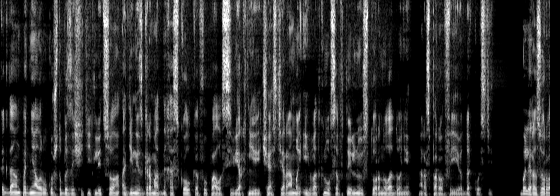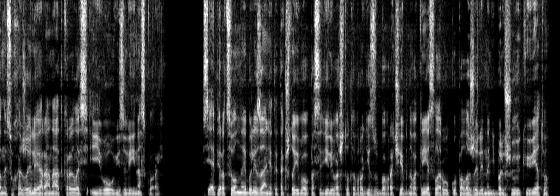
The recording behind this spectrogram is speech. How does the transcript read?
Когда он поднял руку, чтобы защитить лицо, один из громадных осколков упал с верхней части рамы и воткнулся в тыльную сторону ладони, распоров ее до кости. Были разорваны сухожилия, рана открылась, и его увезли на скорой. Все операционные были заняты, так что его посадили во что-то вроде зубоврачебного кресла, руку положили на небольшую кювету,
